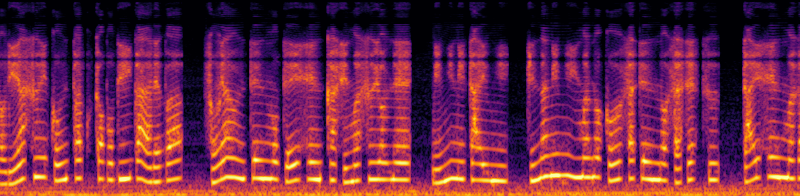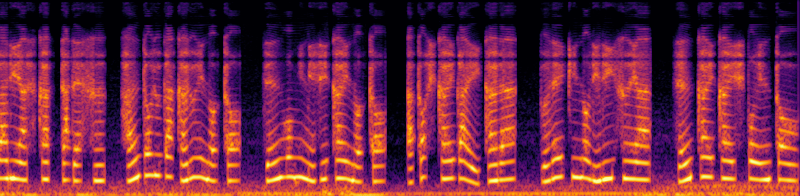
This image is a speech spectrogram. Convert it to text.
乗りやすいコンパクトボディがあれば、そりゃ運転も底辺化しますよね。ミニみたいに。ちなみに今の交差点の左折、大変曲がりやすかったです。ハンドルが軽いのと、前後に短いのと、あと視界がいいから、ブレーキのリリースや、旋回開始ポイントを、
